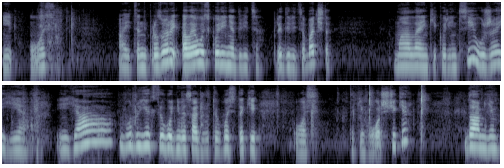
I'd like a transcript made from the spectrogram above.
І ось. Ай, це не прозорий, але ось коріння, дивіться. Придивіться, бачите? Маленькі корінці вже є. І я буду їх сьогодні висаджувати в ось такі ось такі горщики. Дам їм.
